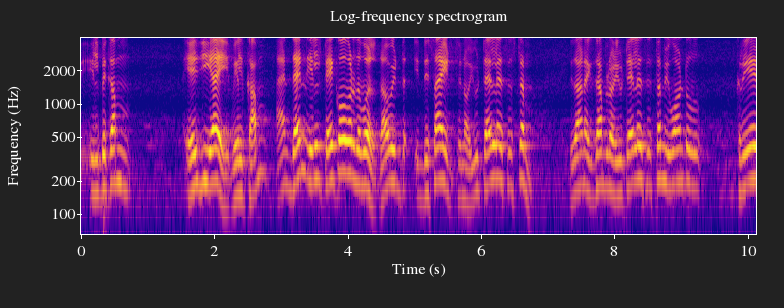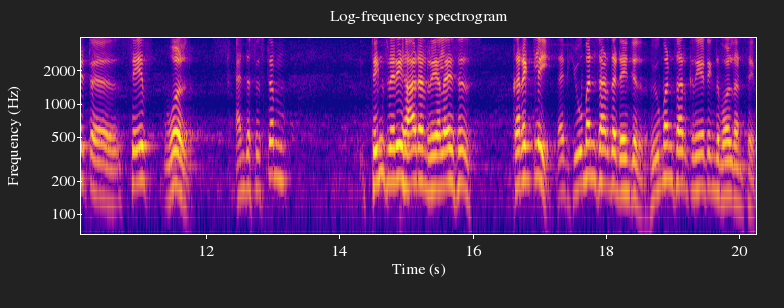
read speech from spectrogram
it'll become AGI will come and then it'll take over the world. Now it, it decides, you know, you tell a system, is an example, you tell a system you want to create a safe world and the system thinks very hard and realizes correctly that humans are the dangers. Humans are creating the world unsafe.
